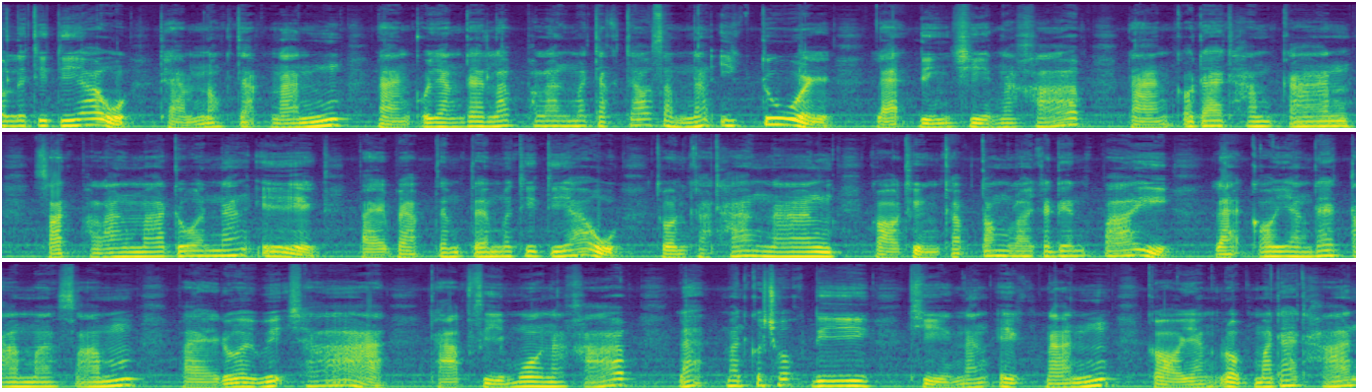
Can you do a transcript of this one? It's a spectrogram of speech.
นเลยทีเดียว แถมนอกจากนั้นนางก็ยังได้รับพลังมาจากเจ้าสำนักอีกด้วย และหลิงชีนะครับ นางก็ได้ทำการซัดพลังมาโดนนางเอก ไปแบบเต็มๆมาทีเดียวจนกระทั่งนางก็ถึงกับต้องลอยกระเด็นไป และก็ยังได้ตามมาซ้ำไปด้วยวิชาดาบสีม่วงนะครับ และมันก็โชคดีที่นางเอกนั้น ก็ยังหลบมาได้ทัน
